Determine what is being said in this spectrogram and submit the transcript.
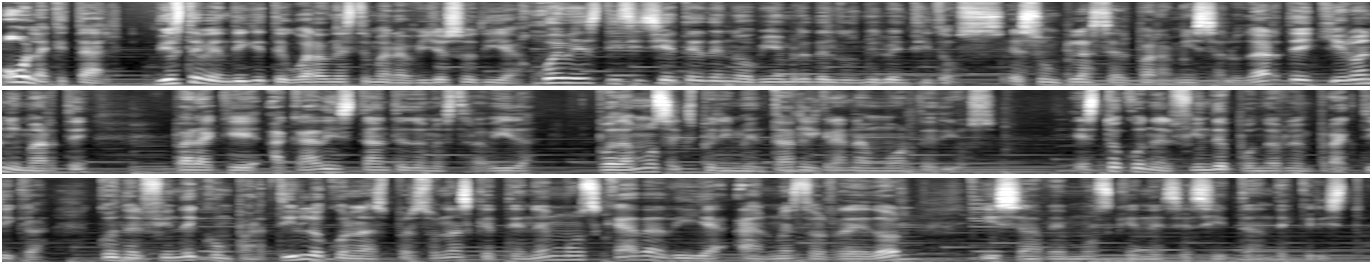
Hola, ¿qué tal? Dios te bendiga y te guarda en este maravilloso día, jueves 17 de noviembre del 2022. Es un placer para mí saludarte y quiero animarte para que a cada instante de nuestra vida podamos experimentar el gran amor de Dios. Esto con el fin de ponerlo en práctica, con el fin de compartirlo con las personas que tenemos cada día a nuestro alrededor y sabemos que necesitan de Cristo.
